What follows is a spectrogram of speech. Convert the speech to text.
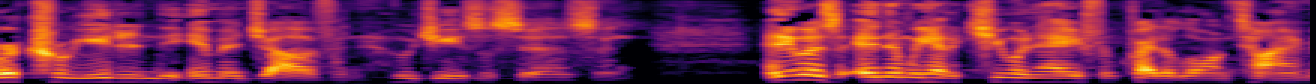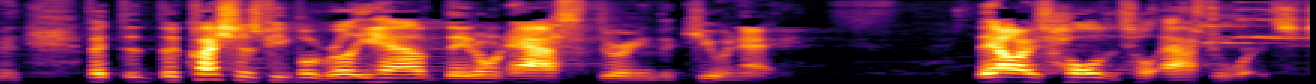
we're created in the image of and who Jesus is. And, and, it was, and then we had a Q&A for quite a long time. And, but the, the questions people really have, they don't ask during the Q&A. They always hold it till afterwards.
